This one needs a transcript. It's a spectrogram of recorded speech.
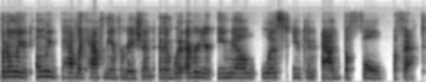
but only only have like half of the information and then whatever your email list you can add the full effect.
